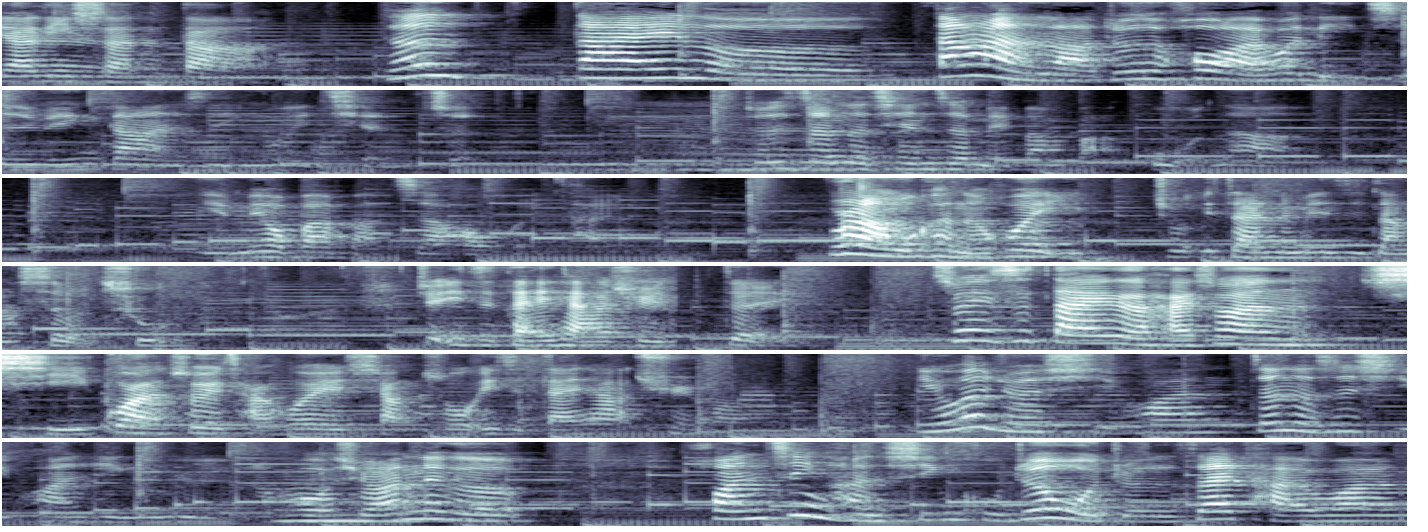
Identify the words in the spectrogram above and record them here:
压力山大，但是待了，当然啦，就是后来会离职的原因，当然是因为签证，嗯。就是真的签证没办法过，那也没有办法，只好回不然我可能会一就在那边一直当社畜。就一直待下去，对，所以是待的还算习惯，所以才会想说一直待下去吗？你会觉得喜欢，真的是喜欢音乐，然后喜欢那个环境很辛苦。就是我觉得在台湾，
